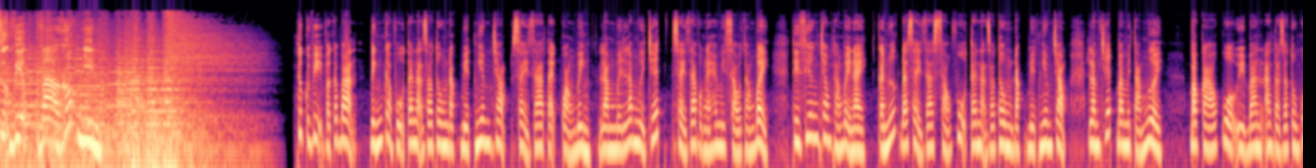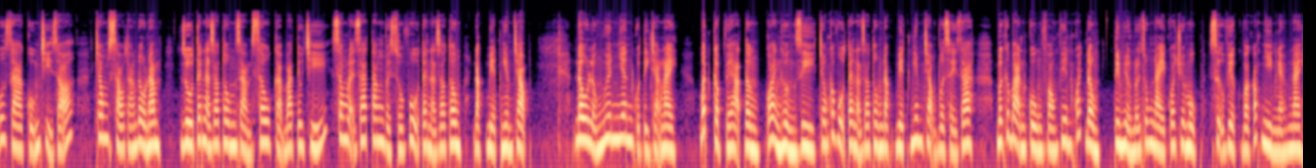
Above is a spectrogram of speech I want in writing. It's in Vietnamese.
sự việc và góc nhìn. Thưa quý vị và các bạn, tính cả vụ tai nạn giao thông đặc biệt nghiêm trọng xảy ra tại Quảng Bình làm 15 người chết xảy ra vào ngày 26 tháng 7, thì riêng trong tháng 7 này, cả nước đã xảy ra 6 vụ tai nạn giao thông đặc biệt nghiêm trọng, làm chết 38 người. Báo cáo của Ủy ban An toàn giao thông quốc gia cũng chỉ rõ, trong 6 tháng đầu năm, dù tai nạn giao thông giảm sâu cả 3 tiêu chí, song lại gia tăng về số vụ tai nạn giao thông đặc biệt nghiêm trọng. Đâu là nguyên nhân của tình trạng này? Bất cập về hạ tầng có ảnh hưởng gì trong các vụ tai nạn giao thông đặc biệt nghiêm trọng vừa xảy ra. Mời các bạn cùng phóng viên Quách Đồng tìm hiểu nội dung này qua chuyên mục Sự việc và góc nhìn ngày hôm nay.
